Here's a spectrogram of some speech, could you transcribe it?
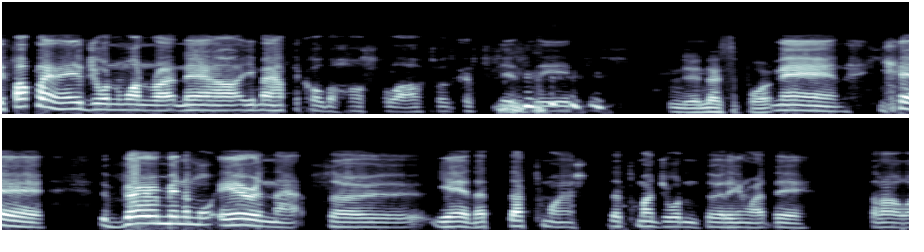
if I play an Air Jordan one right now, you may have to call the hospital afterwards because seriously, it's, Yeah, no support. man, yeah, very minimal air in that. So yeah, that's that's my that's my Jordan 13 right there that I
